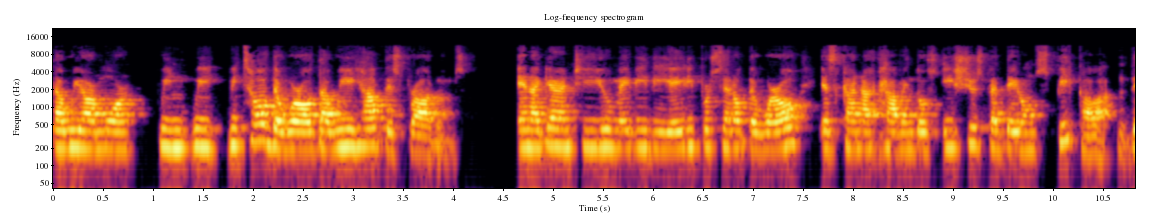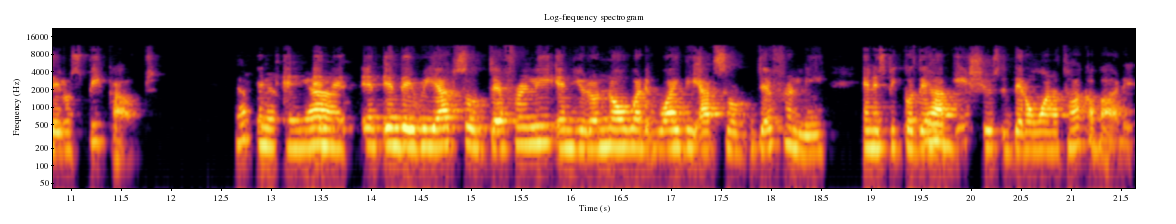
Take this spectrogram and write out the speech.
that we are more we we we tell the world that we have these problems. And i guarantee you maybe the 80% of the world is kind of having those issues that they don't speak out they don't speak out. Definitely yeah. and, and, and they react so differently and you don't know what why they act so differently and it's because they yeah. have mm. issues and they don't want to talk about it.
